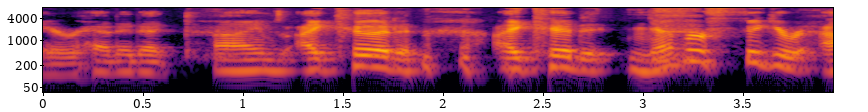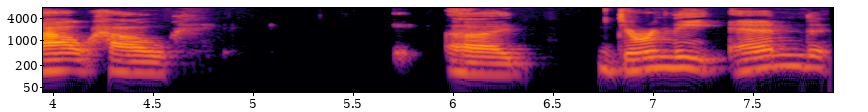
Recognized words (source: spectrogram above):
airheaded at times. I could, I could never figure out how. Uh, during the end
